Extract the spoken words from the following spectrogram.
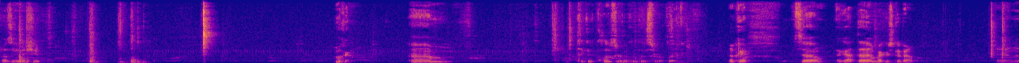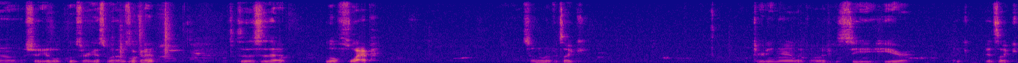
causing an issue? Okay. Um, take a closer look at this real quick. Okay, so I got the microscope out, and uh, I'll show you a little closer, I guess, what I was looking at. So this is that little flap. So I don't know if it's like dirty in there. Like I don't know if you can see here. Like it's like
